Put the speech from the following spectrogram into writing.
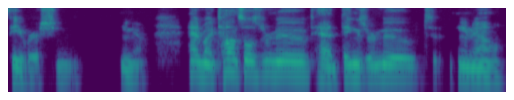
feverish and you know had my tonsils removed had things removed you know.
